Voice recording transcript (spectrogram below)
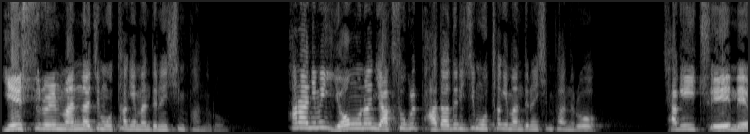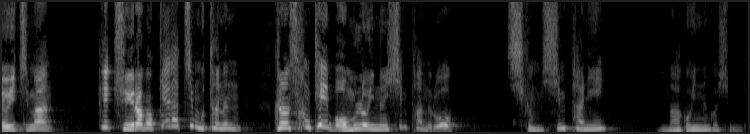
예수를 만나지 못하게 만드는 심판으로 하나님의 영원한 약속을 받아들이지 못하게 만드는 심판으로 자기 죄에 매여 있지만 그게 죄라고 깨닫지 못하는 그런 상태에 머물러 있는 심판으로 지금 심판이 임하고 있는 것입니다.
